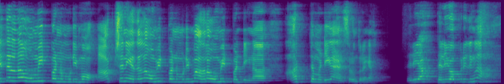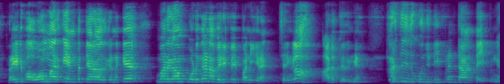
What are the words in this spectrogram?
எதெல்லாம் ஒமிட் பண்ண முடியுமோ ஆப்ஷன் எதெல்லாம் ஒமிட் பண்ண முடியுமோ அதெல்லாம் ஒமிட் பண்ணிட்டீங்கன்னா ஆட்டோமேட்டிக்காக ஆன்சர் வந்துடுங்க சரியா? தெளிவாக புரியுதுங்களா? ரைட்டுப்பா ஓம் மார்க்கு எண்பத்தி ஆறாவது கணக்கு மறக்காம போடுங்க நான் வெரிஃபை பண்ணிக்கிறேன். சரிங்களா? அடுத்ததுங்க. அடுத்து இது கொஞ்சம் டிஃப்ரெண்ட்டான டைப்புங்க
